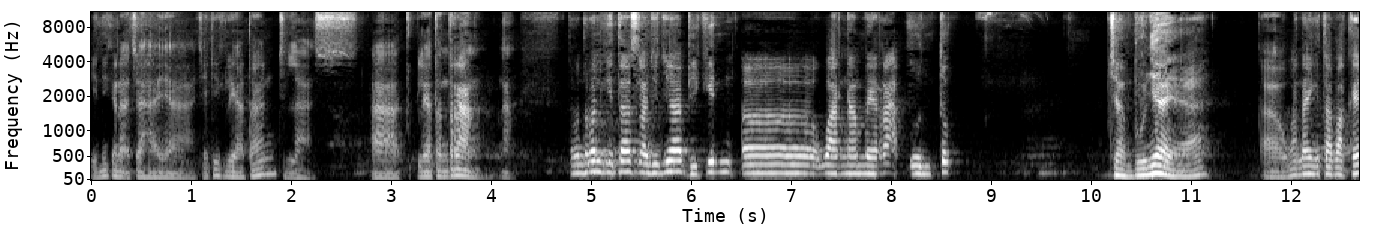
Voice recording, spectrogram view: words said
ini kena cahaya jadi kelihatan jelas uh, kelihatan terang nah teman-teman kita selanjutnya bikin eh, warna merah untuk jambunya ya uh, warna yang kita pakai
